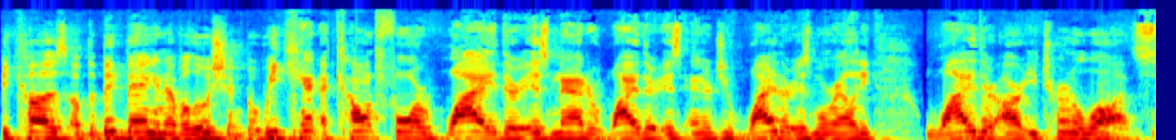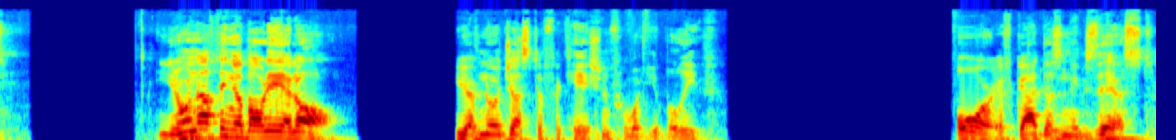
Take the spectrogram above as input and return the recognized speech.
because of the Big Bang and evolution, but we can't account for why there is matter, why there is energy, why there is morality, why there are eternal laws, you know nothing about it at all you have no justification for what you believe. Or if God doesn't exist,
